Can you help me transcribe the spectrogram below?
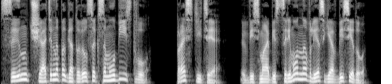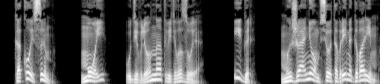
сын тщательно подготовился к самоубийству. Простите, Весьма бесцеремонно влез я в беседу. «Какой сын?» «Мой», — удивленно ответила Зоя. «Игорь, мы же о нем все это время говорим».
